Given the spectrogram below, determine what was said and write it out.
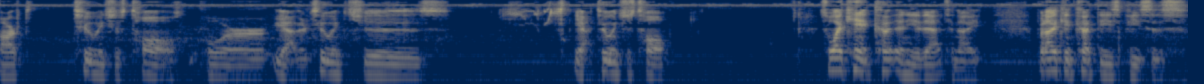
are two inches tall or yeah they're two inches yeah two inches tall so I can't cut any of that tonight, but I can cut these pieces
